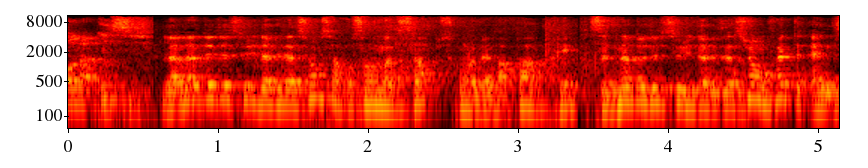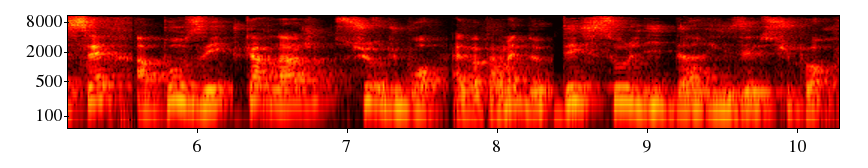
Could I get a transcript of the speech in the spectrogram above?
on a ici la natte de désolidarisation, ça ressemble à ça, puisqu'on la verra pas après. Cette natte de désolidarisation, en fait, elle sert à poser du carrelage sur du bois. Elle va permettre de désolidariser le support.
